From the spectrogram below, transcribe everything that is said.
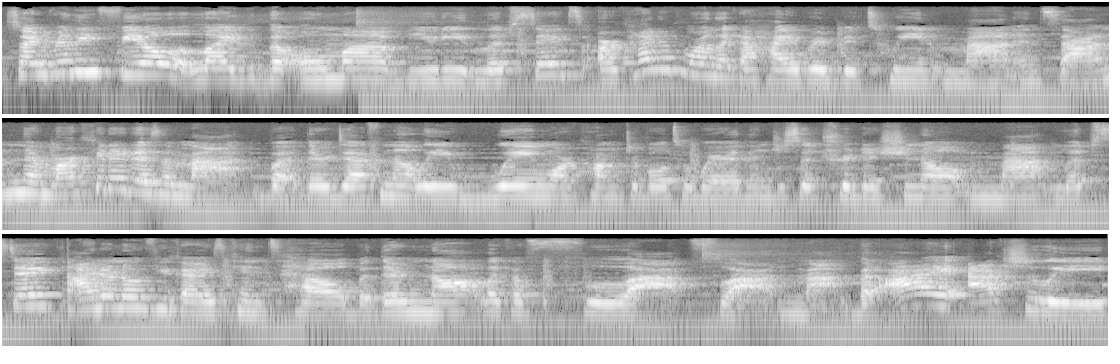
So I really feel like the Uoma Beauty lipsticks are kind of more like a hybrid between matte and satin. They're marketed as a matte, but they're definitely way more comfortable to wear than just a traditional matte lipstick. I don't know if you guys can tell, but they're not like a flat, flat matte. But I actually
